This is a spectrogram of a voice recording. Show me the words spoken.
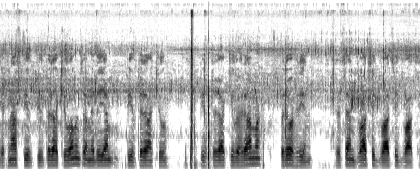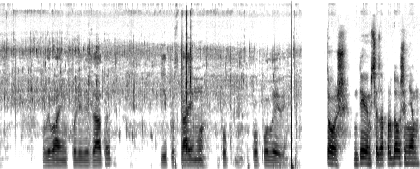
Як нас пів, півтора кілометра, ми даємо півтора, кіл, півтора кілограма ProGreen. Процент 20-20-20. Вливаємо в полівізатор і пускаємо по, по поливі. Тож, дивимося за продовженням,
